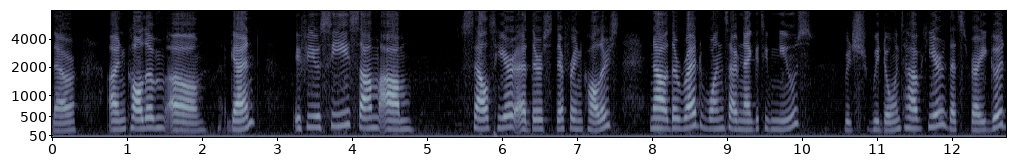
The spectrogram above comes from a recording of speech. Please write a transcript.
now on column um, again, if you see some um, cells here, uh, there's different colors. Now the red ones have negative news, which we don't have here. That's very good.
